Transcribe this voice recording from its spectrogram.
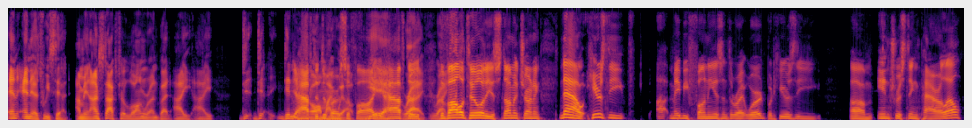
and and as we said, I mean, I'm stocks for the long run, but I I d- d- didn't You have to all my wealth. diversify. you Yeah, have to. Right. The volatility is stomach churning. Now, here's the uh, maybe funny isn't the right word, but here's the um, interesting parallel.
